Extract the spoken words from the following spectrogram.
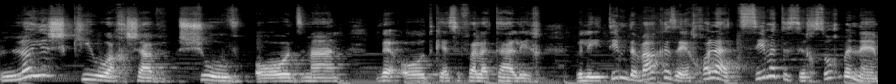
לא ישקיעו עכשיו שוב עוד זמן ועוד כסף על התהליך, ולעיתים דבר כזה יכול להעצים את הסכסוך ביניהם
